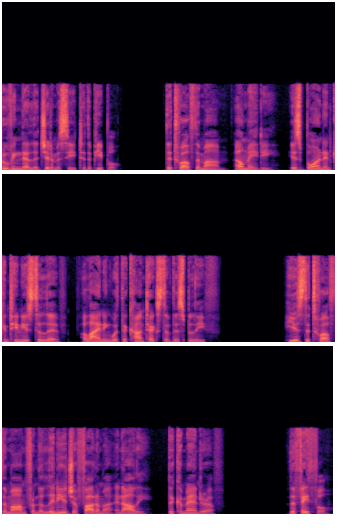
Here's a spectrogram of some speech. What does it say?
proving their legitimacy to the people. The twelfth Imam, al Mahdi, is born and continues to live, aligning with the context of this belief. He is the twelfth Imam from the lineage of Fatima and Ali, the commander of the faithful,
